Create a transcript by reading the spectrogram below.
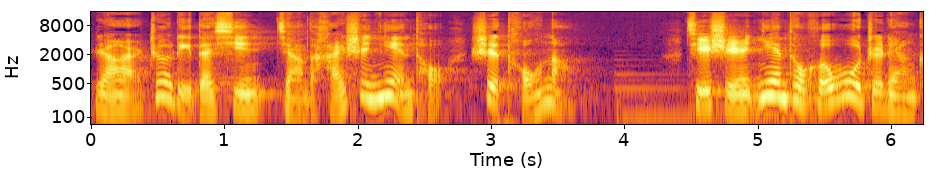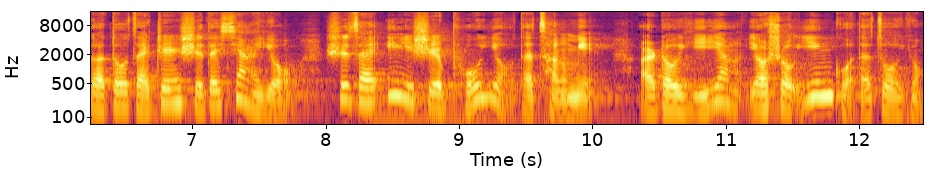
然而这里的心讲的还是念头，是头脑。其实念头和物质两个都在真实的下游，是在意识普有的层面，而都一样要受因果的作用。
